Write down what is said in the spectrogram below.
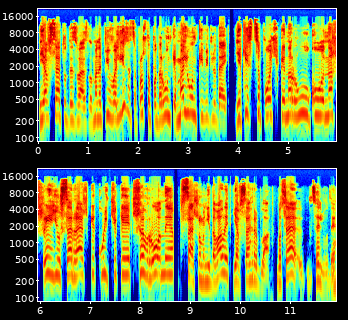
і Я все туди звезла. У мене піввалізи це просто подарунки, малюнки від людей, якісь цепочки на руку, на шию, сережки, кульчики, шеврони. Все, що мені давали, я все гребла. Бо це, це люди.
